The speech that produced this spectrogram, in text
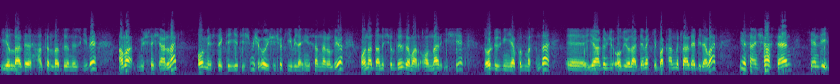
yıllarda hatırladığınız gibi. Ama müsteşarlar o meslekte yetişmiş, o işi çok iyi bilen insanlar oluyor. Ona danışıldığı zaman onlar işi doğru düzgün yapılmasında e, yardımcı oluyorlar. Demek ki bakanlıklarda bile var. İnsan şahsen kendi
